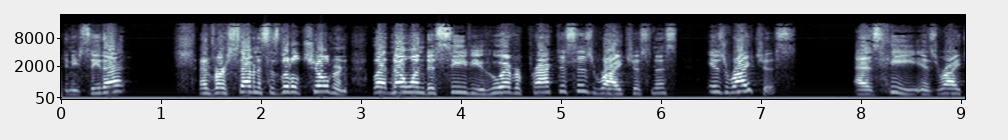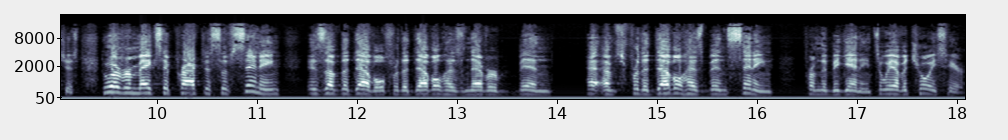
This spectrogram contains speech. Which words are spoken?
Can you see that? And verse 7 it says, Little children, let no one deceive you. Whoever practices righteousness is righteous, as he is righteous. Whoever makes a practice of sinning is of the devil, for the devil has never been Uh, for the devil has been sinning from the beginning. So we have a choice here.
